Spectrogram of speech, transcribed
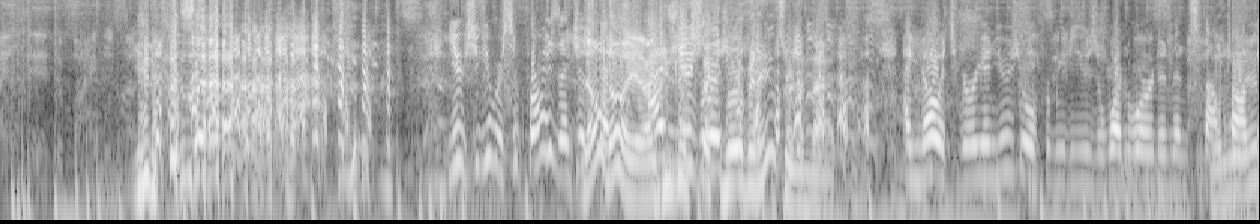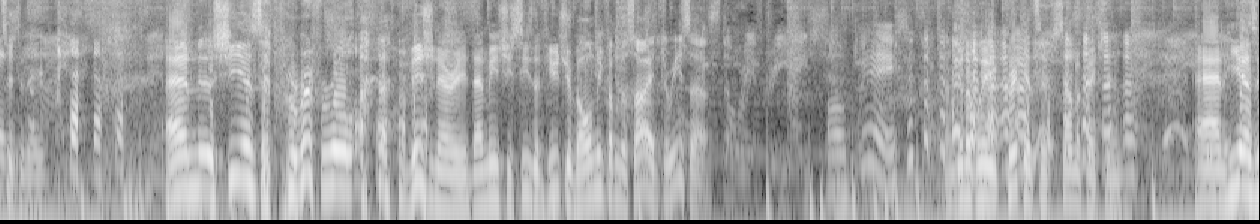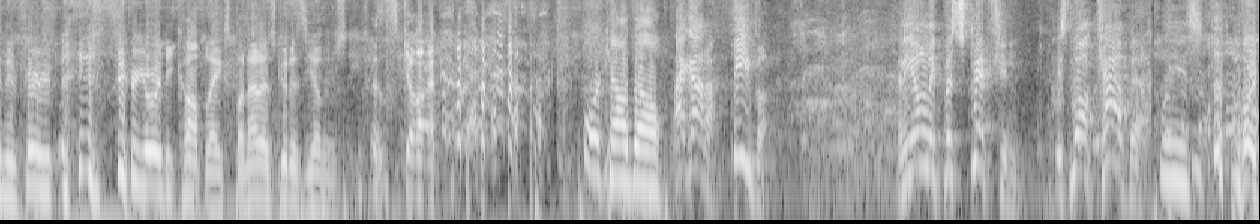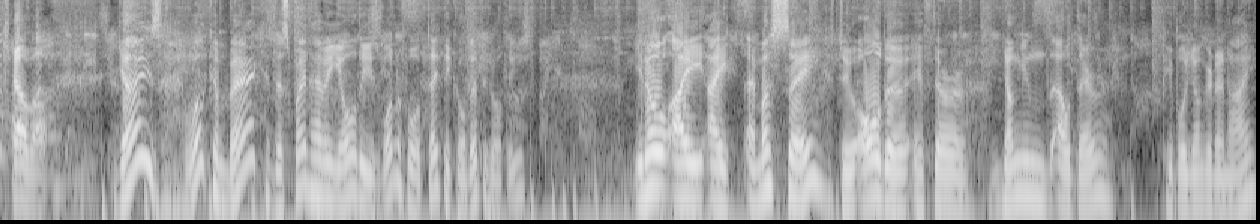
You you you were surprised. I just no, got- no, I I'm usually expect more of an answer than that. I know it's very unusual for me to use one word and then stop one talking. word answer today. and uh, she is a peripheral visionary. That means she sees the future, but only from the side. Teresa. Okay. I'm gonna play crickets if sound effects soon. And he has an inferi- inferiority complex, but not as good as the others. Scott. Poor cowbell, I got a fever. And the only prescription is more cowbell. please. More cowbell. Guys, welcome back. Despite having all these wonderful technical difficulties, you know, I, I, I must say to all the if there are youngins out there, people younger than I,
